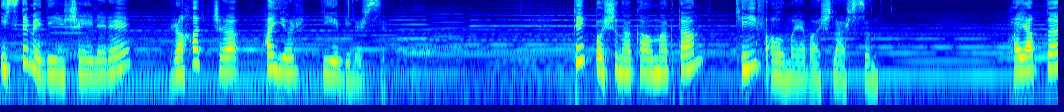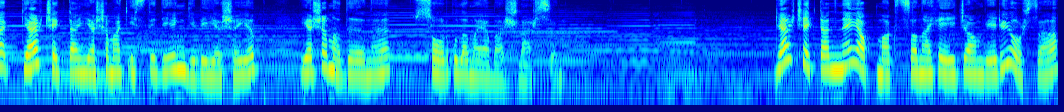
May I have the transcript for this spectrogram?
İstemediğin şeylere rahatça hayır diyebilirsin. Tek başına kalmaktan keyif almaya başlarsın. Hayatta gerçekten yaşamak istediğin gibi yaşayıp yaşamadığını sorgulamaya başlarsın. Gerçekten ne yapmak sana heyecan veriyorsa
